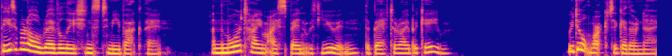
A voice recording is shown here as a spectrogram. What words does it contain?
These were all revelations to me back then, and the more time I spent with Ewan, the better I became. We don't work together now.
